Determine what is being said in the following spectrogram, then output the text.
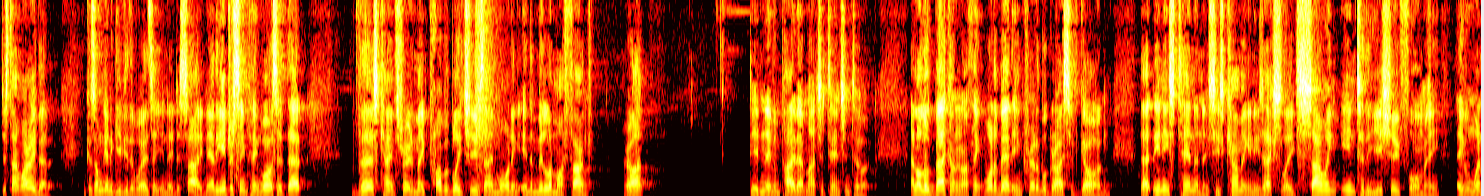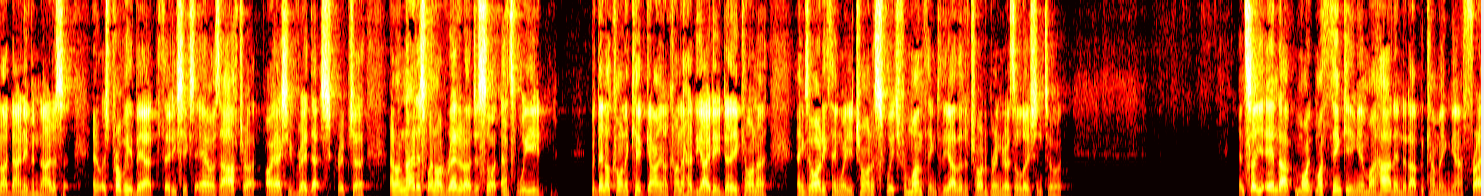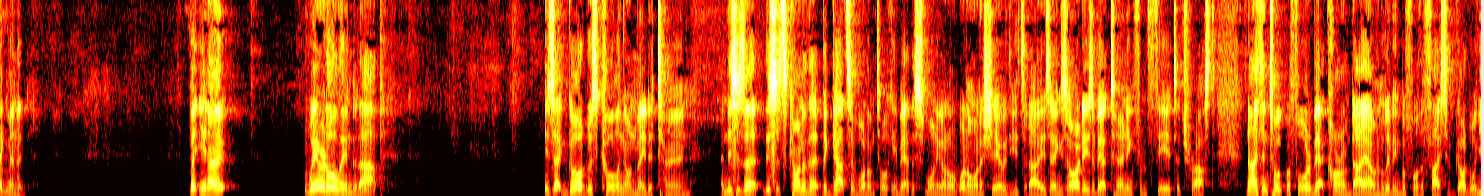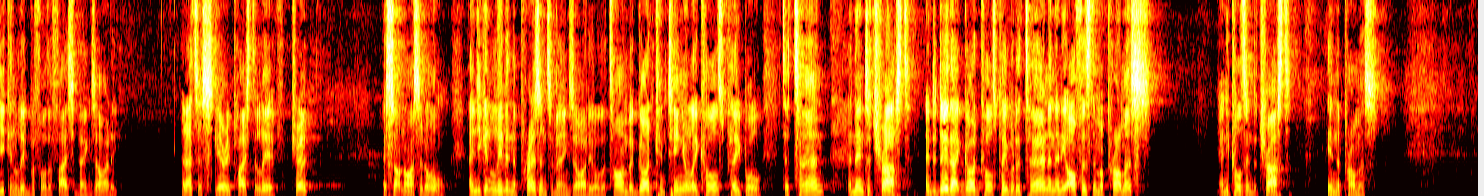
Just don't worry about it because I'm going to give you the words that you need to say. Now, the interesting thing was that that verse came through to me probably Tuesday morning in the middle of my funk, right? Didn't even pay that much attention to it. And I look back on it and I think, what about the incredible grace of God that in his tenderness, he's coming and he's actually sowing into the issue for me, even when I don't even notice it. And it was probably about 36 hours after I actually read that scripture and I noticed when I read it, I just thought, that's weird. But then I kind of kept going. I kind of had the ADD kind of anxiety thing where you're trying to switch from one thing to the other to try to bring resolution to it. And so you end up, my, my thinking and my heart ended up becoming uh, fragmented. But you know, where it all ended up is that God was calling on me to turn. And this is, a, this is kind of the, the guts of what I'm talking about this morning. What I want to share with you today is anxiety is about turning from fear to trust. Nathan talked before about coram deo and living before the face of God. Well, you can live before the face of anxiety. And that's a scary place to live. True? It's not nice at all. And you can live in the presence of anxiety all the time. But God continually calls people to turn and then to trust. And to do that, God calls people to turn and then He offers them a promise and he calls them to trust in the promise.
